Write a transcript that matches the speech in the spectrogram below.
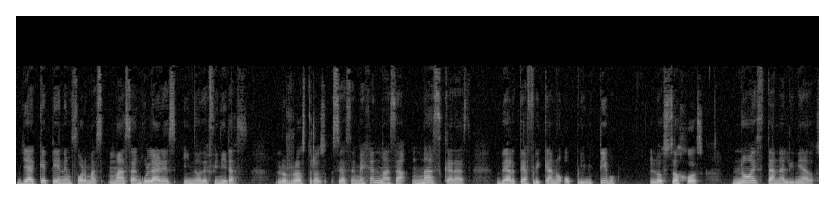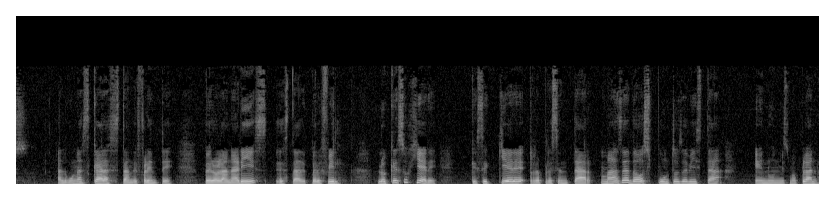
ya que tienen formas más angulares y no definidas. Los rostros se asemejan más a máscaras de arte africano o primitivo. Los ojos no están alineados. Algunas caras están de frente, pero la nariz está de perfil, lo que sugiere que se quiere representar más de dos puntos de vista en un mismo plano,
